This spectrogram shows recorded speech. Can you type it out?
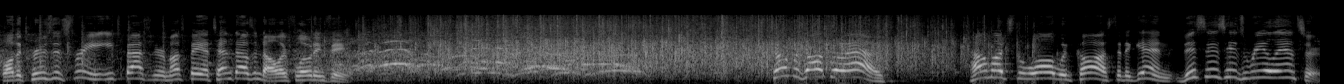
While the cruise is free, each passenger must pay a $10,000 floating fee. Trump was also asked how much the wall would cost, and again, this is his real answer.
